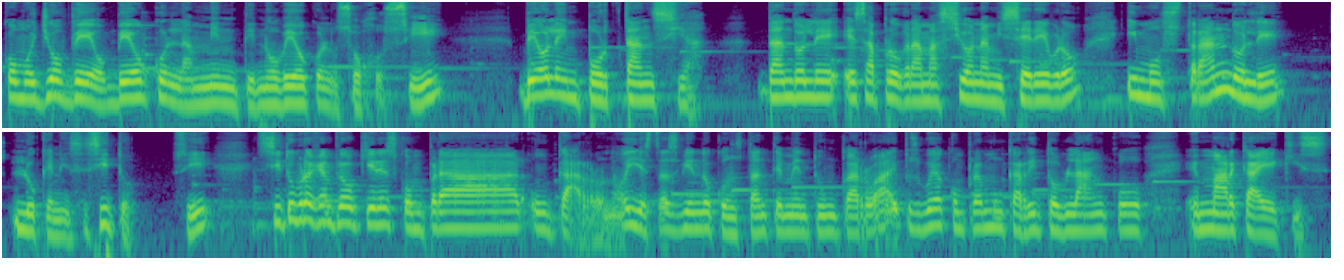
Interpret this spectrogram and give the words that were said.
como yo veo, veo con la mente, no veo con los ojos, ¿sí? Veo la importancia, dándole esa programación a mi cerebro y mostrándole lo que necesito, ¿sí? Si tú, por ejemplo, quieres comprar un carro, ¿no? Y estás viendo constantemente un carro, ay, pues voy a comprarme un carrito blanco en marca X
